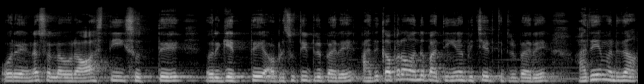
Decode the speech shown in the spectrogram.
ஒரு என்ன சொல்ல ஒரு ஆஸ்தி சொத்து ஒரு கெத்து அப்படி சுற்றிட்டுருப்பாரு அதுக்கப்புறம் வந்து பார்த்தீங்கன்னா பிச்சை எடுத்துகிட்டுருப்பாரு அதே மாதிரி தான்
